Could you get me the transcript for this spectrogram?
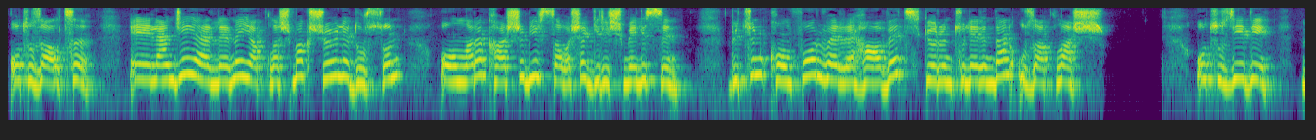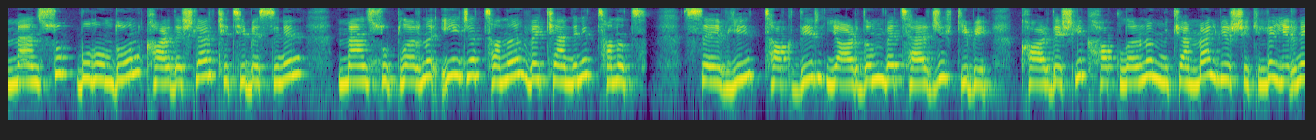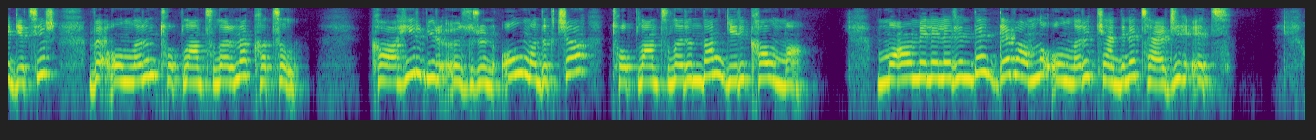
36. Eğlence yerlerine yaklaşmak şöyle dursun, onlara karşı bir savaşa girişmelisin. Bütün konfor ve rehavet görüntülerinden uzaklaş. 37. Mensup bulunduğun kardeşler ketibesinin mensuplarını iyice tanı ve kendini tanıt. Sevgi, takdir, yardım ve tercih gibi kardeşlik haklarını mükemmel bir şekilde yerine getir ve onların toplantılarına katıl. Kahir bir özrün olmadıkça toplantılarından geri kalma. Muamelelerinde devamlı onları kendine tercih et.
